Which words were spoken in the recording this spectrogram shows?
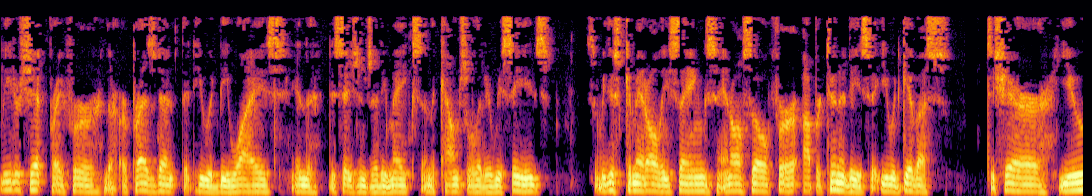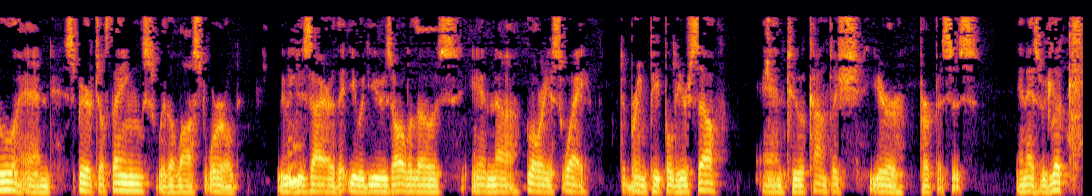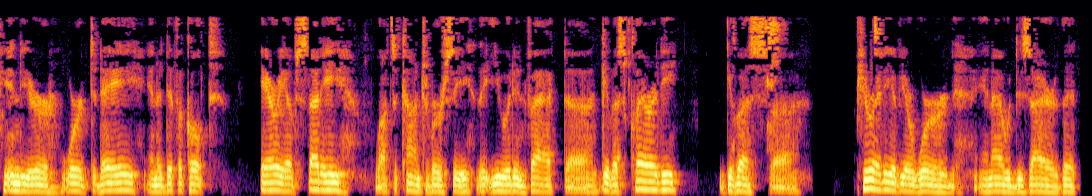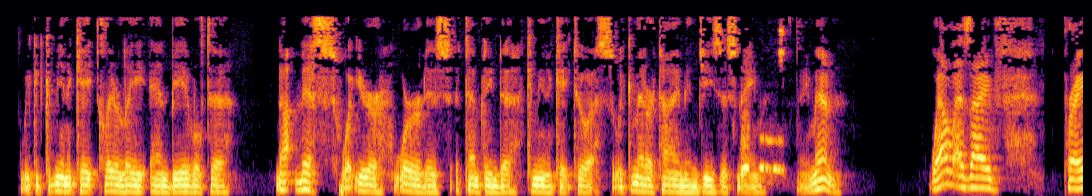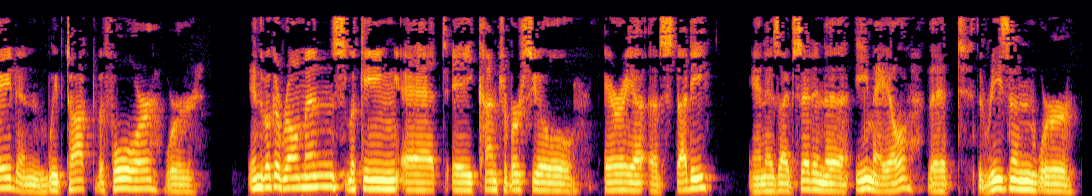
leadership, pray for the, our president that he would be wise in the decisions that he makes and the counsel that he receives. So we just commit all these things and also for opportunities that you would give us to share you and spiritual things with a lost world. We would desire that you would use all of those in a glorious way to bring people to yourself and to accomplish your purposes. And as we look into your word today in a difficult area of study, lots of controversy, that you would in fact uh, give us clarity, give us uh, purity of your word, and I would desire that we could communicate clearly and be able to not miss what your word is attempting to communicate to us. So we commit our time in Jesus' name. Amen. Well, as I've prayed and we've talked before, we're in the book of Romans looking at a controversial area of study. And as I've said in the email, that the reason we're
